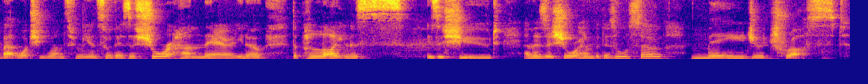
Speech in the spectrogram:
about what she wants from you. And so there's a shorthand there you know. The politeness is eschewed and there's a shorthand but there's also major trust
